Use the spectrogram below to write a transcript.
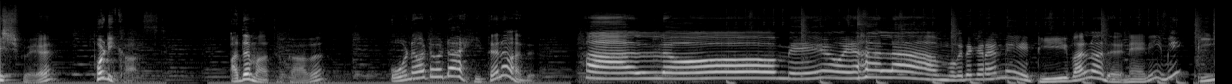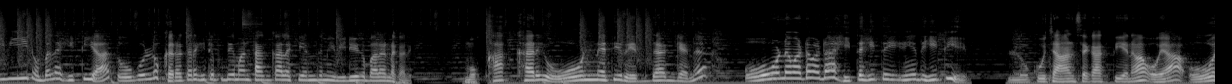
විශ්වය පොඩිකාස්ට. අද මාතෘකාව ඕනවට වඩා හිතනවද? හල්ලෝ මේ ඔයහල්ලා මොකද කරන්නේ? ටීබල්වද නෑනේ මේ ටීවී නොබල හිටියත් ඕගොල්ලො කර හිටපු දෙමන් ටක්කාල කියද මේ විඩියක බලන්න කළ මොකක් හරි ඕන් නැති රෙද්දක් ගැන ඕනවට වඩා හිත හිත නේද හිටියේ. ලොකු චාන්ස එකක් තියෙනවා ඔයා ඕව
